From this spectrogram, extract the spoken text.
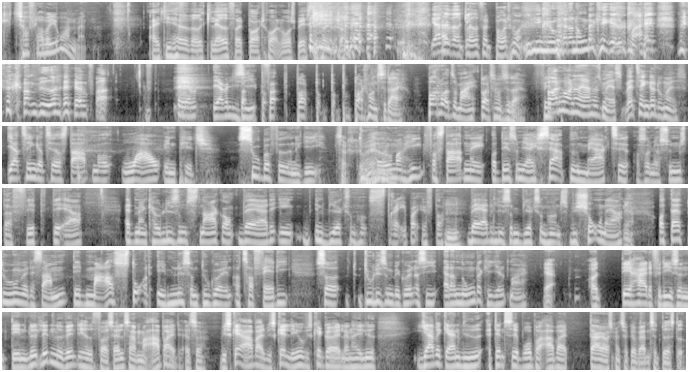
kartofler op af jorden, mand. Ej, de havde været glade for et bothorn, vores bedste forældre. Jeg havde været glad for et botthorn. Lige nu er der nogen, der kan hjælpe mig med at komme videre herfra. Jeg, jeg vil lige sige, for, Bot- bot- bot- Bothorn til dig. botthorn til mig. Bothorn til dig. Botthornet er hos Mads. Hvad tænker du, Mads? Jeg tænker til at starte med, wow, en pitch. Super fed energi. Tak skal Du have, havde mand. mig helt fra starten af, og det som jeg især blev mærke til, og som jeg synes, der er fedt, det er, at man kan jo ligesom snakke om, hvad er det en, en virksomhed stræber efter? Mm. Hvad er det ligesom virksomhedens vision er? Ja. Og der er du med det samme. Det er et meget stort emne, som du går ind og tager fat i. Så du ligesom ind og sige, er der nogen, der kan hjælpe mig? Det har jeg det, fordi sådan, det er en, lidt en nødvendighed for os alle sammen at arbejde. Altså, vi skal arbejde, vi skal leve, vi skal gøre et eller andet her i livet. Jeg vil gerne vide, at den tid, jeg bruger på at arbejde, der er jeg også med til at gøre verden til et bedre sted.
